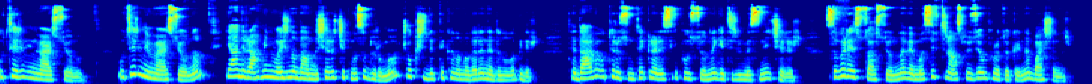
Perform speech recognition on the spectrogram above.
Uterin inversiyonu Uterin inversiyonu yani rahmin vajinadan dışarı çıkması durumu çok şiddetli kanamalara neden olabilir. Tedavi uterusun tekrar eski pozisyonuna getirilmesini içerir. Sıvı resütasyonuna ve masif transfüzyon protokolüne başlanır.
